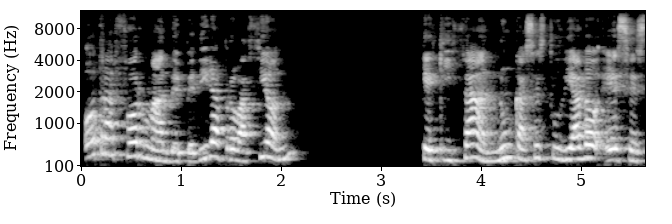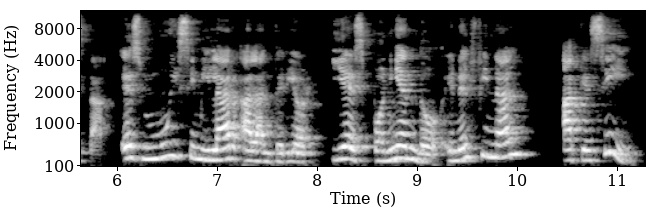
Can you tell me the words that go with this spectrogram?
Otra forma de pedir aprobación que quizá nunca has estudiado es esta. Es muy similar a la anterior y es poniendo en el final a que sí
